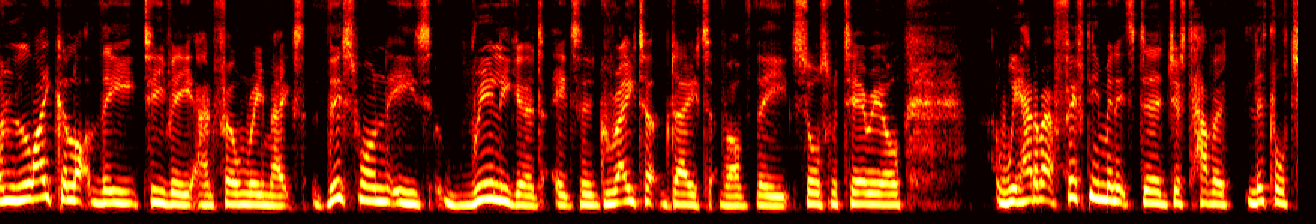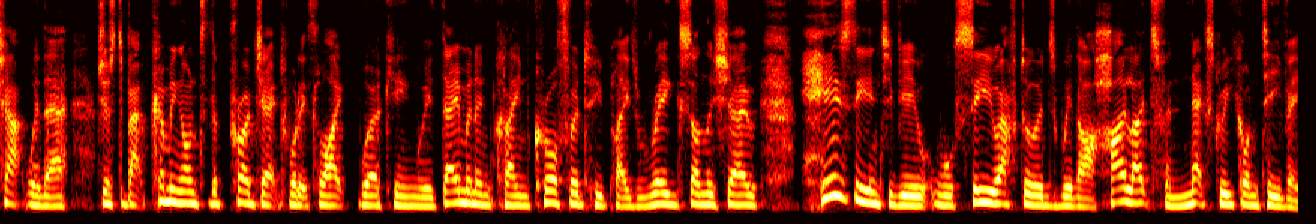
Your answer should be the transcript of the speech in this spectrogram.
unlike a lot of the TV and film remakes, this one is really good. It's a great update of the source material we had about 15 minutes to just have a little chat with her just about coming onto the project, what it's like working with Damon and Clayne Crawford, who plays Riggs on the show. Here's the interview. We'll see you afterwards with our highlights for next week on TV.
